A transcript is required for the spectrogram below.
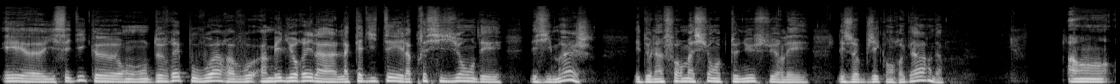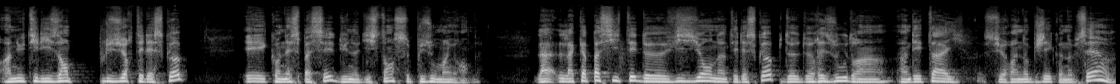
Et euh, il s'est dit qu'on devrait pouvoir améliorer la, qualité et la précision des, images et de l'information obtenue sur les, objets qu'on regarde en, en utilisant plusieurs télescopes et qu'on espacé d'une distance plus ou moins grande la, capacité de vision d'un télescope, de, résoudre un, détail sur un objet qu'on observe,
